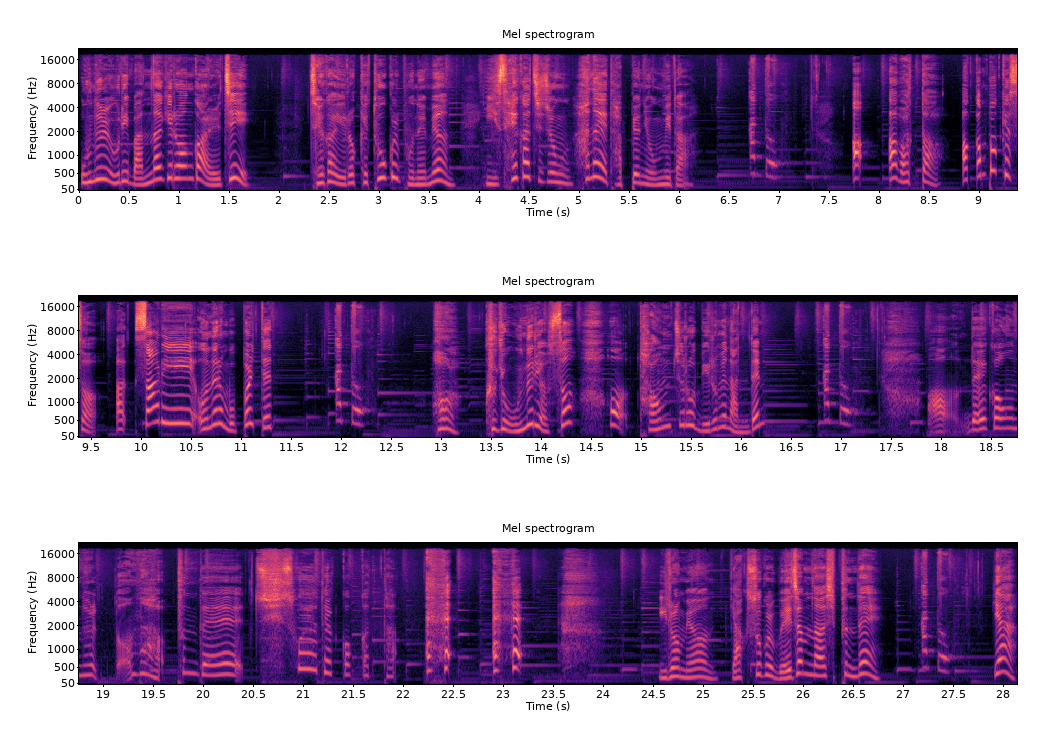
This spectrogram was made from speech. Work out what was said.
오늘 우리 만나기로 한 거 알지? 제가 이렇게 톡을 보내면 이 세 가지 중 하나의 답변이 옵니다. 아, 아, 맞다. 아, 깜빡했어. 아, 쌀이 오늘은 못 볼 듯. 아또. 헐, 그게 오늘이었어? 어, 다음 주로 미루면 안 됨? 아또. 아, 내가 오늘 너무 아픈데 취소해야 될 것 같아. 이러면 약속을 왜 잡나 싶은데. 아또. 야,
